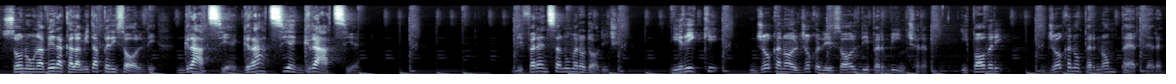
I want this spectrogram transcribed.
Sono una vera calamità per i soldi. Grazie, grazie, grazie. Differenza numero 12. I ricchi giocano al gioco dei soldi per vincere, i poveri giocano per non perdere.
